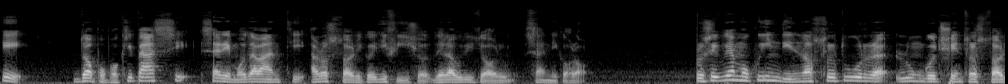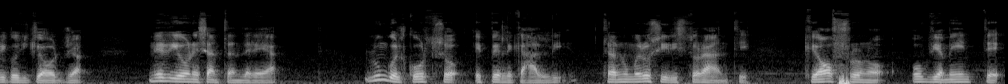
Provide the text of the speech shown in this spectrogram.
e, dopo pochi passi, saremo davanti allo storico edificio dell'Auditorium San Nicolò. Proseguiamo quindi il nostro tour lungo il centro storico di Chioggia, nel rione Sant'Andrea Lungo il corso e per le calli, tra numerosi ristoranti che offrono ovviamente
